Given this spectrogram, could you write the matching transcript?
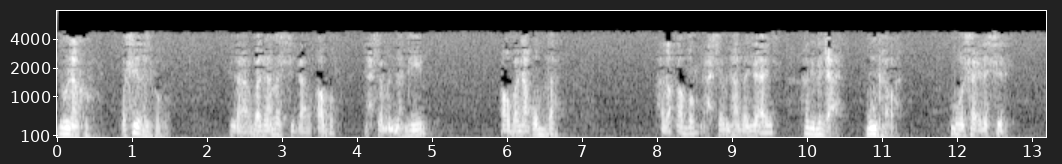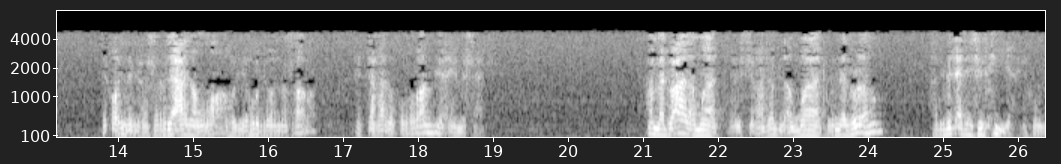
دون الكفر وسيله الكفر. إذا بنى مسجد على القبر يحسب أنه دين أو بنى قبه على قبر يحسب أن هذا جائز. هذه بدعة منكرة من وسائل الشرك. لقول النبي صلى الله عليه وسلم لعن الله اليهود والنصارى اتخذوا قبور انبيائهم مساجد أما دعاء الأموات والاستغاثة بالأموات والنذر لهم هذه بدعة شركية يكون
